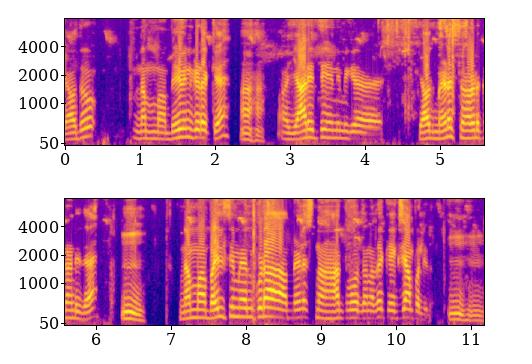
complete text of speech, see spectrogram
ಯಾವುದು ನಮ್ಮ ಬೇವಿನ ಗಿಡಕ್ಕೆ ಹಾ ಹಾ. ಆ, ಯಾವ ರೀತಿ ನಿಮಗೆ ಯಾವ್ದು ಮೆಣಸು ಹರಡ್ಕೊಂಡಿದೆ ಹ್ಮ್. ನಮ್ಮ ಬಯಲುಸೀಮೆಯಲ್ಲಿ ಕೂಡ ಮೆಣಸನ್ನ ಹಾಕ್ಬೋದು ಅನ್ನೋದಕ್ಕೆ ಎಕ್ಸಾಂಪಲ್ ಇದು. ಹ್ಮ್ ಹ್ಮ್.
